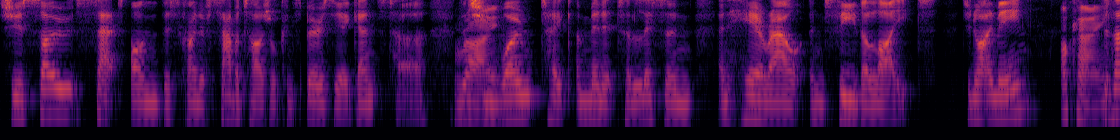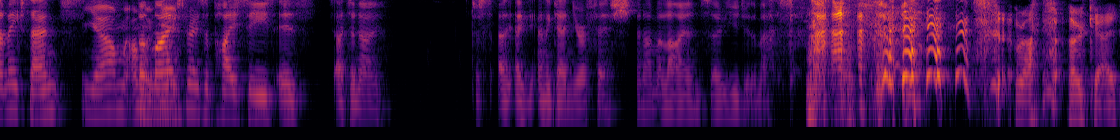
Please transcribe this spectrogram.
She is so set on this kind of sabotage or conspiracy against her that she won't take a minute to listen and hear out and see the light. Do you know what I mean? Okay. Does that make sense? yeah, I'm, I'm but my you. experience of Pisces is I don't know. Just and again, you're a fish and I'm a lion, so you do the maths. right. Okay.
